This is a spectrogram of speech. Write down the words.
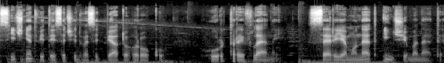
січня 2025 року. Гурт рифлений. Серія монет інші монети.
